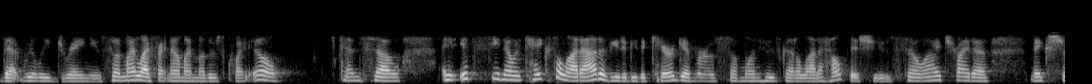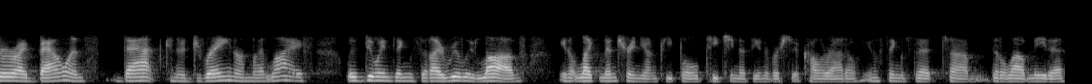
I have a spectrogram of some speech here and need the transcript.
that really drain you? So in my life right now, my mother's quite ill. And so it's, you know, it takes a lot out of you to be the caregiver of someone who's got a lot of health issues. So I try to make sure I balance that kind of drain on my life with doing things that I really love you know, like mentoring young people, teaching at the University of Colorado, you know, things that um, that allow me to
